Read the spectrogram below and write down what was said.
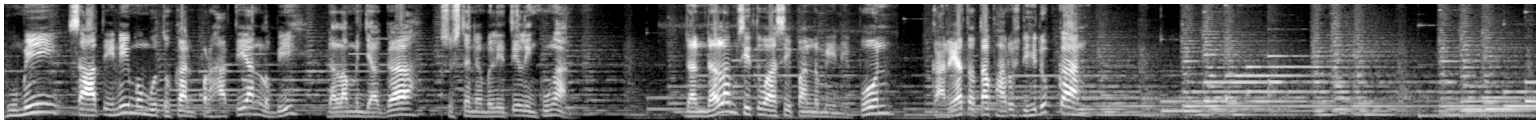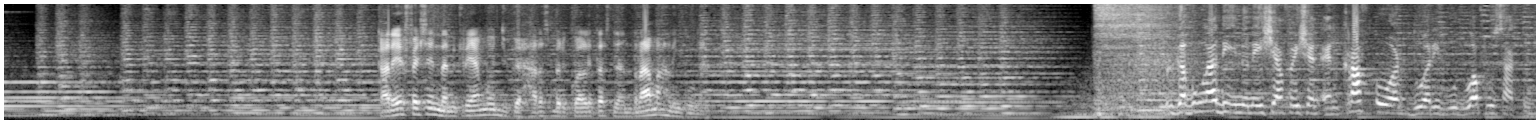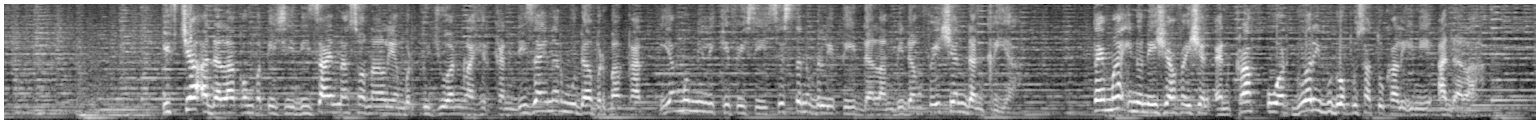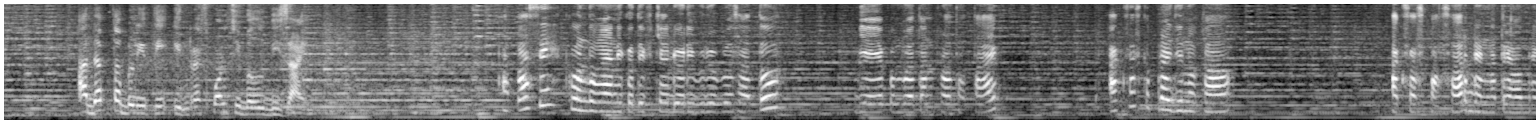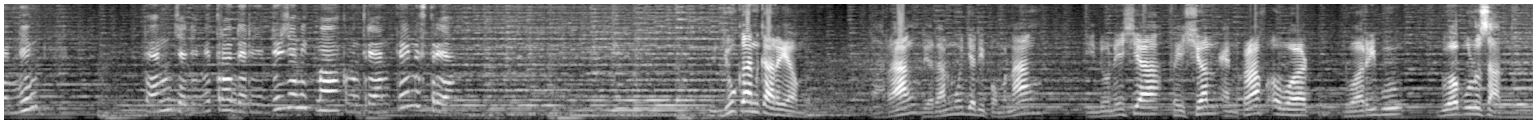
Bumi saat ini membutuhkan perhatian lebih dalam menjaga sustainability lingkungan. Dan dalam situasi pandemi ini pun, karya tetap harus dihidupkan. Karya fashion dan kriamu juga harus berkualitas dan ramah lingkungan. Bergabunglah di Indonesia Fashion and Craft Award 2021. IFCA adalah kompetisi desain nasional yang bertujuan melahirkan desainer muda berbakat yang memiliki visi sustainability dalam bidang fashion dan kria. Tema Indonesia Fashion and Craft Award 2021 kali ini adalah Adaptability in Responsible Design. Apa sih keuntungan ikut IFCA 2021? Biaya pembuatan prototipe, akses ke perajin lokal, akses pasar dan material branding, dan jadi mitra dari Dirjen Hikmah Kementerian Perindustrian. Tunjukkan karyamu. Sekarang giliranmu jadi pemenang Indonesia Fashion and Craft Award 2021.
